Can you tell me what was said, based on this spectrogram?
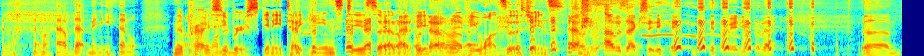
I don't. I don't have that many. I don't. they're I don't probably super skinny tight jeans too so i don't know if he i don't know if he wants those jeans I was, I was actually waiting for that. Um,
